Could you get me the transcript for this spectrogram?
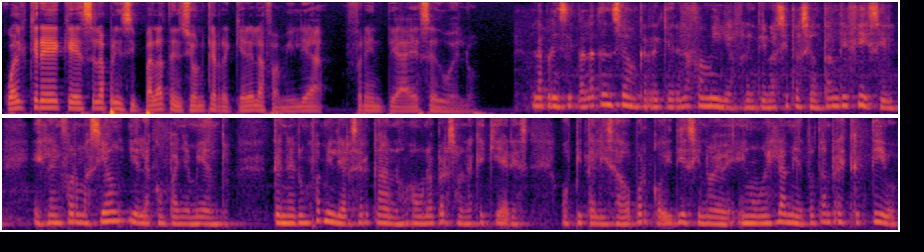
¿cuál cree que es la principal atención que requiere la familia frente a ese duelo? La principal atención que requiere la familia frente a una situación tan difícil es la información y el acompañamiento. Tener un familiar cercano a una persona que quieres hospitalizado por COVID-19 en un aislamiento tan restrictivo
